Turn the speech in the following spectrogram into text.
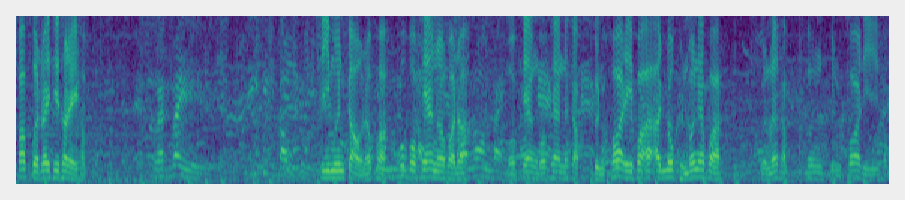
พ่อเปิดไว้ที่เท่าไหร่ครับ เปิดไว้สี่สิบ เก้าสี่หมื่นเก่านะพ่อโอ้บ่แพงเนาะพ่อเนาะบ่แพงบ่แพงนะครับขึ้นข้อดีพอเอายกขึ้นบ้างเนี่ยพอขึ้นนะครับเบิ่งขึ้นข้อดีครับ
